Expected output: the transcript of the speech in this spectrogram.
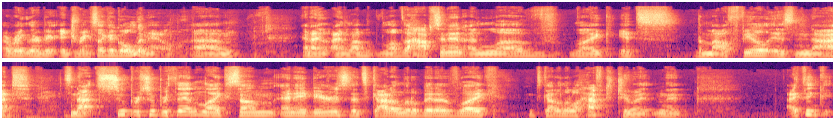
a regular beer. It drinks like a golden ale. Um and I, I love love the hops in it. I love like it's the mouthfeel is not it's not super super thin like some NA beers. It's got a little bit of like it's got a little heft to it, and it I think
